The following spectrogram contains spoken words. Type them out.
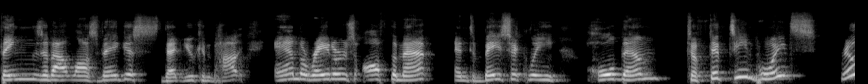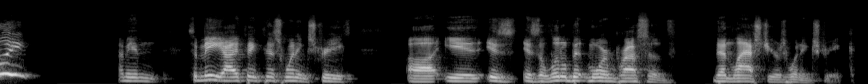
things about Las Vegas that you can, and the Raiders off the map, and to basically hold them to 15 points. Really? I mean, to me, I think this winning streak uh, is is is a little bit more impressive than last year's winning streak.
